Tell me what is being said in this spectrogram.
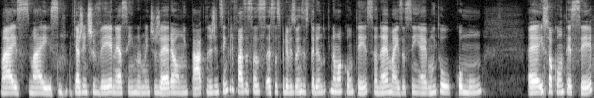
mais, mais que a gente vê, né? Assim, normalmente gera um impacto. A gente sempre faz essas, essas previsões esperando que não aconteça, né? Mas assim, é muito comum é, isso acontecer,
